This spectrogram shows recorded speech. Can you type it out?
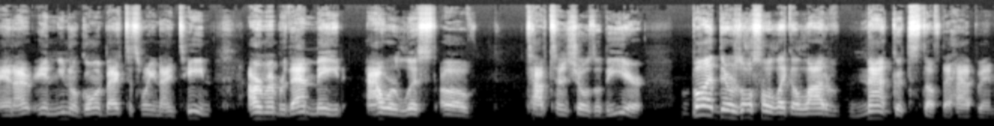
And I, and you know, going back to 2019, I remember that made our list of top 10 shows of the year. But there was also like a lot of not good stuff that happened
